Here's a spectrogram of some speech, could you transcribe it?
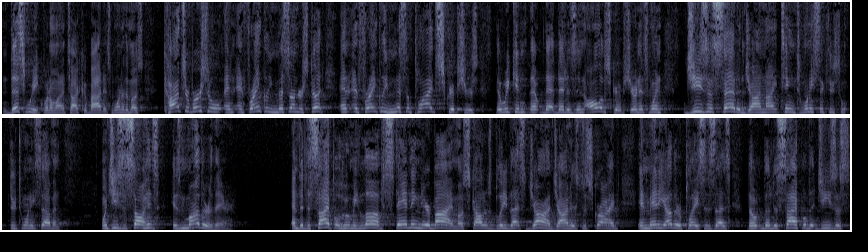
This week, what I want to talk about is one of the most controversial and, and frankly misunderstood and, and frankly misapplied scriptures that we can that, that, that is in all of scripture and it's when Jesus said in John 19, 26 through 27, when Jesus saw his, his mother there and the disciple whom he loved standing nearby. Most scholars believe that's John. John is described in many other places as the, the disciple that Jesus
